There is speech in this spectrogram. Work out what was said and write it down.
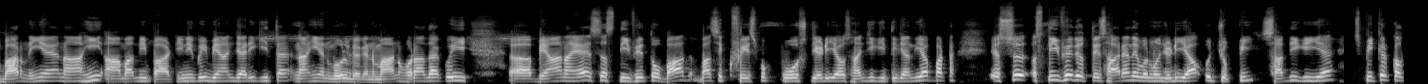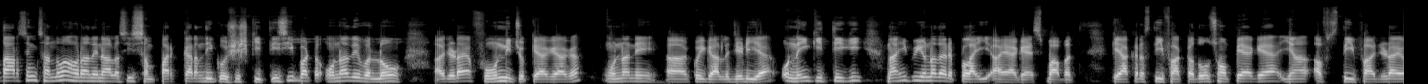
ਬਾਹਰ ਨਹੀਂ ਆਇਆ ਨਾ ਹੀ ਆਮ ਆਦਮੀ ਪਾਰਟੀ ਨੇ ਕੋਈ ਬਿਆਨ ਜਾਰੀ ਕੀਤਾ ਨਾ ਹੀ ਅਨਮੋਲ ਗਗਨ ਮਾਨ ਹੋਰਾਂ ਦਾ ਕੋਈ ਬਿਆਨ ਆਇਆ। ਇਸ ਅਸਤੀਫੇ ਤੋਂ ਬਾਅਦ ਬਸ ਇੱਕ ਫੇਸਬੁੱਕ ਪੋਸਟ ਜਿਹੜੀ ਆ ਉਹ ਸਾਂਝੀ ਕੀਤੀ ਜਾਂਦੀ ਆ ਬਟ ਇਸ ਅਸਤੀਫੇ ਦੇ ਉੱਤੇ ਸਾਰਿਆਂ ਦੇ ਵੱਲੋਂ ਜਿਹੜੀ ਆ ਉਹ ਚੁੱਪੀ ਸਾਧੀ ਗਈ ਹੈ। ਸਪੀਕਰ ਕੁਲਤਾਰ ਸਿੰਘ ਸੰਧਵਾ ਹੋਰਾਂ ਦੇ ਨਾਲ ਅਸੀਂ ਸੰਪਰਕ ਕਰਨ ਦੀ ਕੋਸ਼ਿਸ਼ ਕੀਤੀ ਸੀ ਬਟ ਉਹਨਾਂ ਦੇ ਵੱਲੋਂ ਅ, ਜਿਹੜਾ ਫੋਨ ਨਹੀਂ ਚੁੱਕਿਆ ਗਿਆਗਾ। ਉਹਨਾਂ ਨੇ ਕੋਈ ਗੱਲ ਜਿਹੜੀ ਆ, ਉਹ ਨਹੀਂ ਕੀਤੀ ਗਈ ਨਾ ਹੀ ਕੋਈ ਉਹਨਾਂ ਦਾ ਰਿਪਲਾਈ ਆਇਆ ਗਿਆ ਇਸ ਬਾਬਤ ਕਿ ਆਖਰ ਅਸਤੀਫਾ ਕਦੋਂ ਸੌਂਪਿਆ ਗਿਆ ਜਾਂ ਅਸਤੀਫਾ ਜਿਹੜਾ ਹੈ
